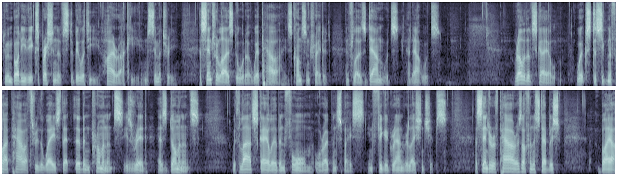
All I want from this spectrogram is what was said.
to embody the expression of stability, hierarchy and symmetry, a centralized order where power is concentrated and flows downwards and outwards. Relative scale works to signify power through the ways that urban prominence is read as dominance, with large-scale urban form or open space in figure-ground relationships. A centre of power is often established by a,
